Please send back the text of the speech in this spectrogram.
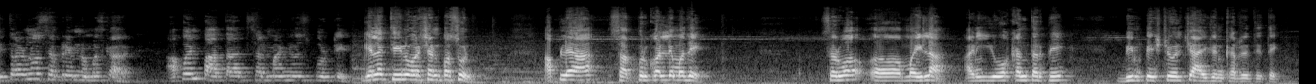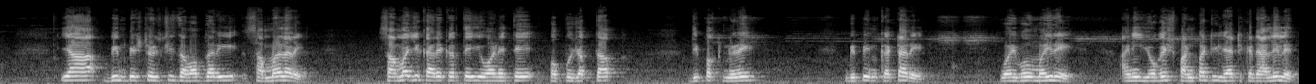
मित्रांनो सप्रेम नमस्कार. आपण पाहतात सन्मान न्यूज फोर्टीन गेल्या तीन वर्षांपासून आपल्या सातपूर कॉलनीमध्ये सर्व महिला आणि युवकांतर्फे भीम फेस्टिवलचे आयोजन करण्यात येते. या भीम फेस्टिवलची जबाबदारी सांभाळणारे सामाजिक कार्यकर्ते युवा नेते पप्पू जगताप दीपक निळे बिपिन कटारे वैभव महिरे आणि योगेश पानपाटील या ठिकाणी आलेले आहेत.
